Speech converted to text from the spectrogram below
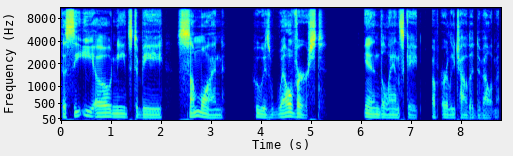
the CEO needs to be someone who is well versed in the landscape of early childhood development.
